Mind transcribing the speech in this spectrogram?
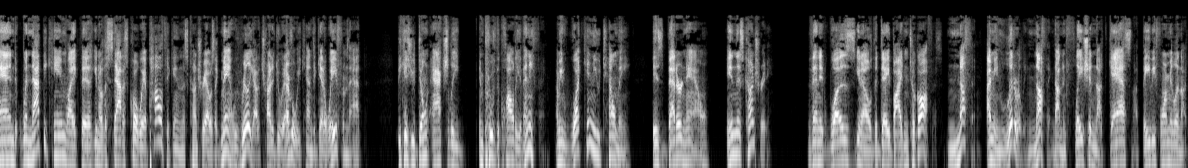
And when that became like the, you know, the status quo way of politicking in this country, I was like, man, we've really got to try to do whatever we can to get away from that because you don't actually improve the quality of anything. I mean, what can you tell me is better now in this country than it was, you know, the day Biden took office. Nothing. I mean, literally nothing. Not inflation, not gas, not baby formula, not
